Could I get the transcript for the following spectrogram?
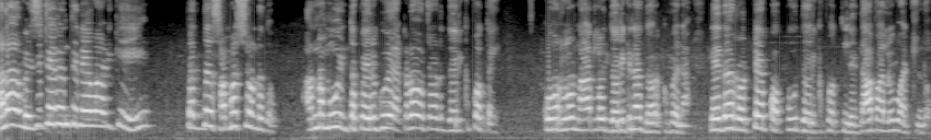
అలా వెజిటేరియన్ తినేవాడికి పెద్ద సమస్య ఉండదు. అన్నము ఇంత పెరుగు ఎక్కడో చోట దొరికిపోతాయి. కూరలు నారలు దొరికినా దొరకపోయినా. లేదా రొట్టె పప్పు దొరికిపోతుంది దాబాలు వాటిలో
